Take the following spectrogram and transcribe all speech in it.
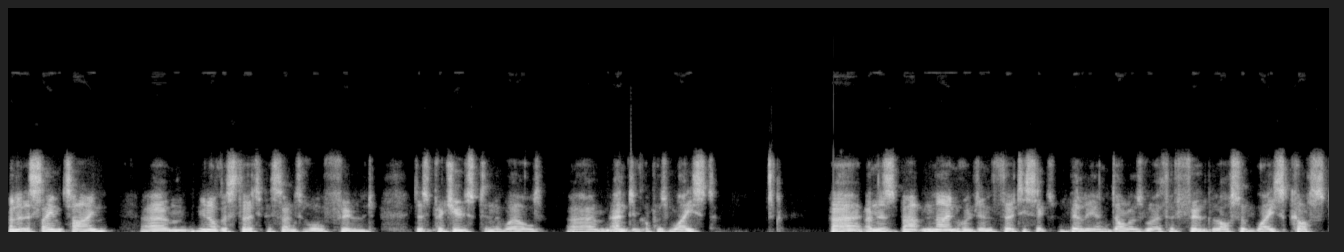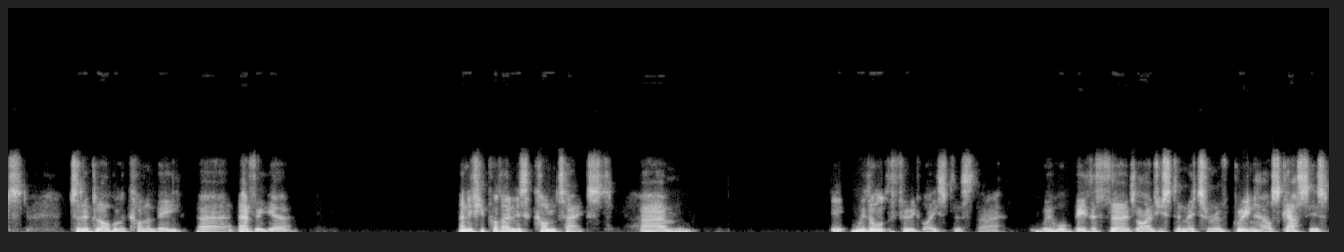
And at the same time, um, you know, there's 30% of all food that's produced in the world um, ending up as waste. Uh, and there's about $936 billion worth of food loss and waste costs to the global economy uh, every year. And if you put that into context, um, it, with all the food waste that's there, we will be the third largest emitter of greenhouse gases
